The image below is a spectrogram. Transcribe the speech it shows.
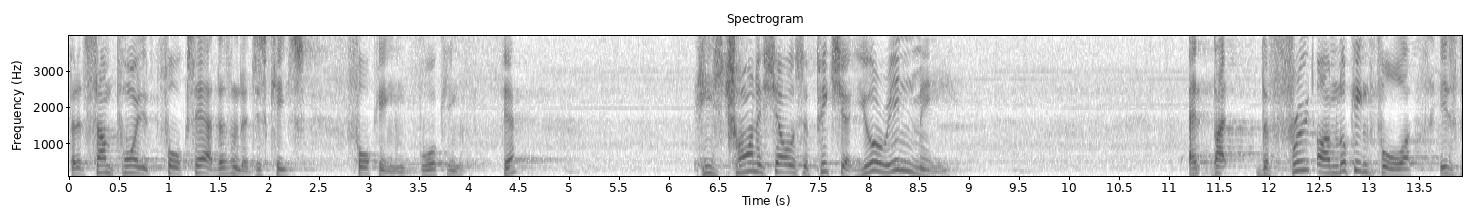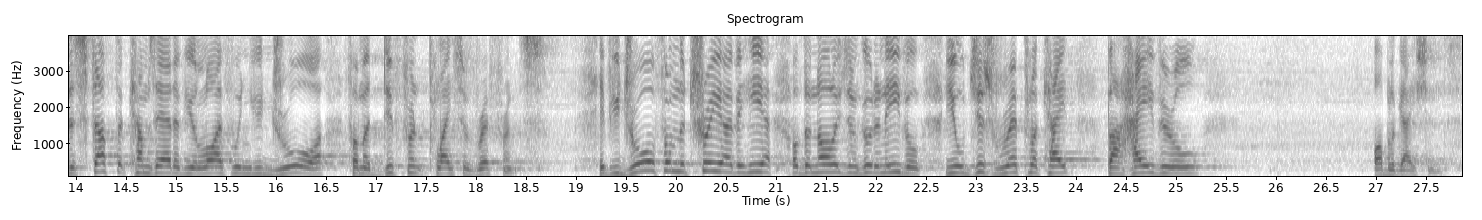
but at some point it forks out, doesn't it? It just keeps forking and walking. Yeah? He's trying to show us a picture. You're in me. And, but the fruit I'm looking for is the stuff that comes out of your life when you draw from a different place of reference. If you draw from the tree over here of the knowledge of good and evil, you'll just replicate behavioral obligations.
